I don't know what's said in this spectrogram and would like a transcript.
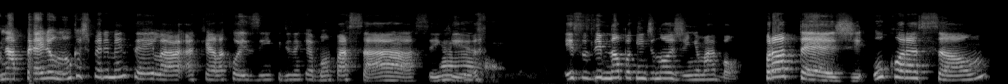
Na pele eu nunca experimentei lá aquela coisinha que dizem que é bom passar, assim que ah. isso me dá um pouquinho de nojinho, mas bom. Protege o coração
